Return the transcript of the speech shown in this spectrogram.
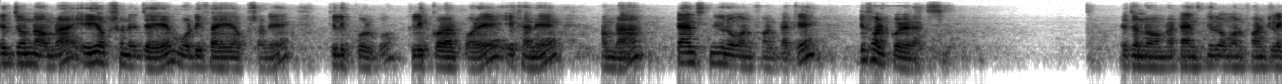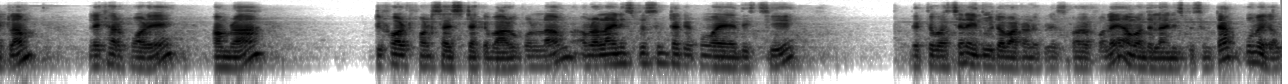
এর জন্য আমরা এই অপশনে যেয়ে মডিফাই অপশনে ক্লিক করব। ক্লিক করার পরে এখানে আমরা টাইমস নিউ রোমান ফন্টটাকে ডিফল্ট করে রাখছি। এজন্য আমরা টাইমস নিউ রোমান ফন্ট লিখলাম। লেখার পরে আমরা ডিফল্ট ফন্ট সাইজটাকে বারো করলাম। আমরা লাইন স্পেসিংটাকে কমাইয়ে দিচ্ছি। দেখতে পাচ্ছেন, এই দুইটা বাটনে প্রেস করার ফলে আমাদের লাইন স্পেসিংটা কমে গেল।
